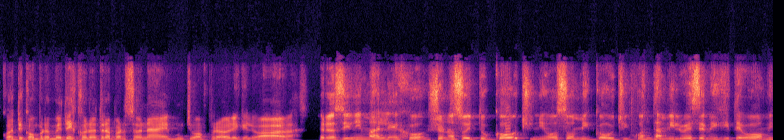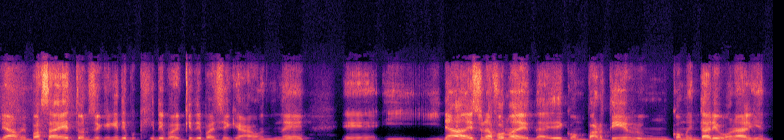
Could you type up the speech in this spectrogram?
Cuando te comprometes con otra persona es mucho más probable que lo hagas. Pero sin ir más lejos, yo no soy tu coach ni vos sos mi coach. ¿Y cuántas mil veces me dijiste vos, mirá, me pasa esto, no sé qué, qué te, qué te, parece que hago? Eh, y, nada, es una forma de compartir un comentario con alguien.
